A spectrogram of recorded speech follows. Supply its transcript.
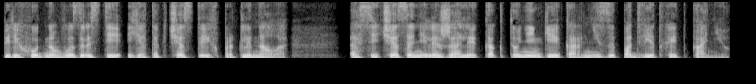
переходном возрасте я так часто их проклинала, а сейчас они лежали, как тоненькие карнизы под ветхой тканью.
